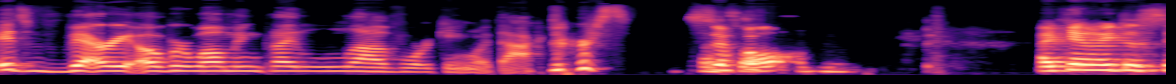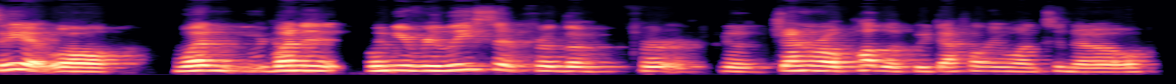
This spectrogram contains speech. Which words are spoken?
It's very overwhelming, but I love working with actors. That's so awesome. I can't wait to see it. Well, when, when it, when you release it for the, for the general public, we definitely want to know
